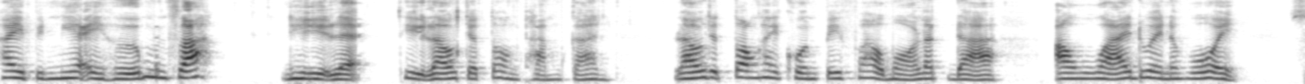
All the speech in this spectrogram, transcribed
ให้เป็นเมียไอ้เหิมมันซะ นี่แหละที่เราจะต้องทำกัน เราจะต้องให้คนไปเฝ้าหมอลัดดา เอาไว้ด้วยนะโว้ยส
